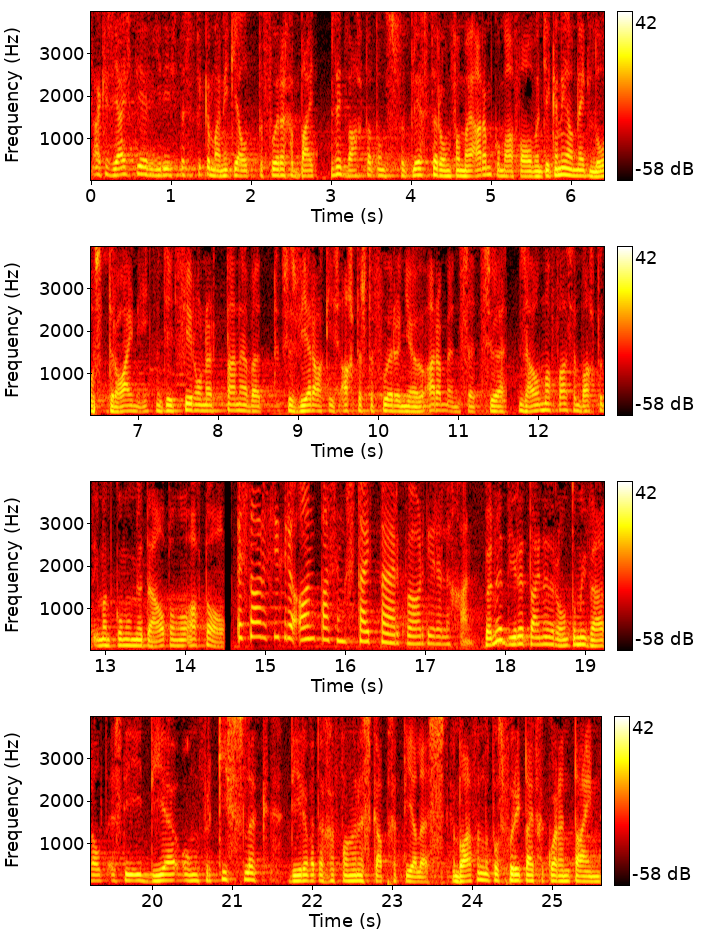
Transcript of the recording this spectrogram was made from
Ek is juist deur hierdie spesifieke mannetjie al tevore gebyt. Ons net wag dat ons verpleegster hom van my arm kom afhaal want jy kan nie hom net los draai nie want jy het 400 tande wat soos weerhakkies agterste voor in jou arm insit. So ons hou hom maar vas en wag tot iemand kom om jou te help om hom af te haal. Is daar 'n sekere aanpassingstydperk waardeur hulle gaan? Binne dieretuine rondom die wêreld is die idee om verkieslik diere wat in gevangenskap geteel is. En baie van hulle het ons voor die tyd gekwarantyne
